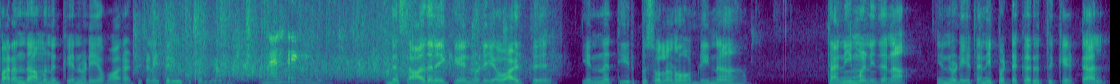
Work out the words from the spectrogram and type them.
பரந்தாமனுக்கு என்னுடைய பாராட்டுக்களை தெரிவித்துக் கொள்கிறேன். நன்றிங்க இந்த சாதனைக்கு என்னுடைய வாழ்த்து. என்ன தீர்ப்பு சொல்லணும் அப்படின்னா தனி மனிதனா என்னுடைய தனிப்பட்ட கருத்து கேட்டால்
